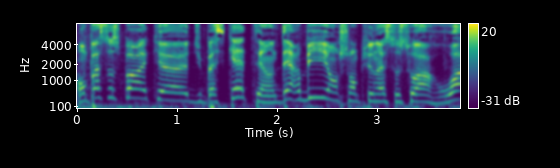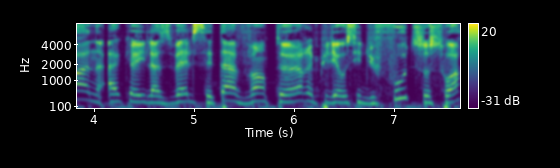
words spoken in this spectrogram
On passe au sport avec euh, du basket et un derby en championnat ce soir. Rouen accueille Lasvel, c'est à 20h. Et puis il y a aussi du foot ce soir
